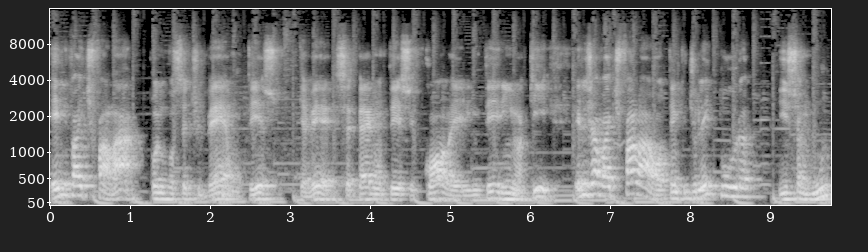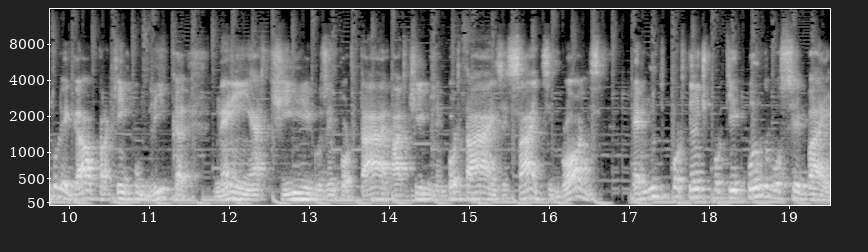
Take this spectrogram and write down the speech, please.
ele vai te falar, quando você tiver um texto, quer ver? Você pega um texto e cola ele inteirinho aqui, ele já vai te falar, ó, tempo de leitura, isso é muito legal para quem publica né, em artigos, em portais, artigos em portais, em sites, em blogs. É muito importante porque quando você vai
